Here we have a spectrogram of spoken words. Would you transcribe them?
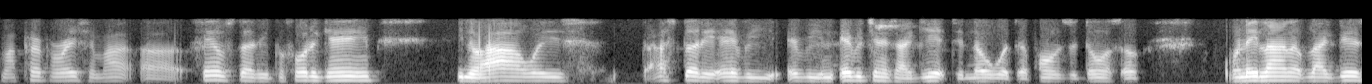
my preparation, my uh film study before the game. You know, I always I study every every every chance I get to know what the opponents are doing. So when they line up like this,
